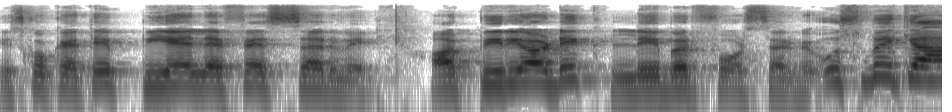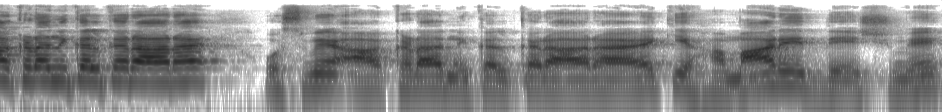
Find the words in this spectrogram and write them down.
इसको कहते हैं पीएलएफएस सर्वे और पीरियोडिक लेबर फोर्स सर्वे। उसमें क्या आंकड़ा निकल कर आ रहा है? उसमें आंकड़ा निकल कर आ रहा है कि हमारे देश में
